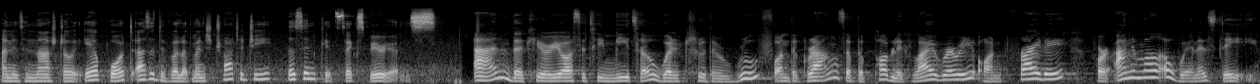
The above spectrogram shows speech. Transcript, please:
an international airport as a development strategy, the St. Kitts experience. And the curiosity meter went through the roof on the grounds of the public library on Friday for Animal Awareness Day.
